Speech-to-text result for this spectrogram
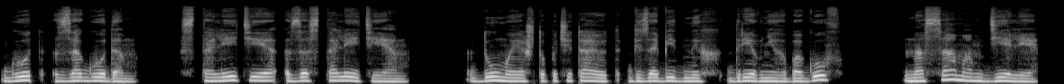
год за годом, столетие за столетием, думая, что почитают безобидных древних богов, на самом деле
